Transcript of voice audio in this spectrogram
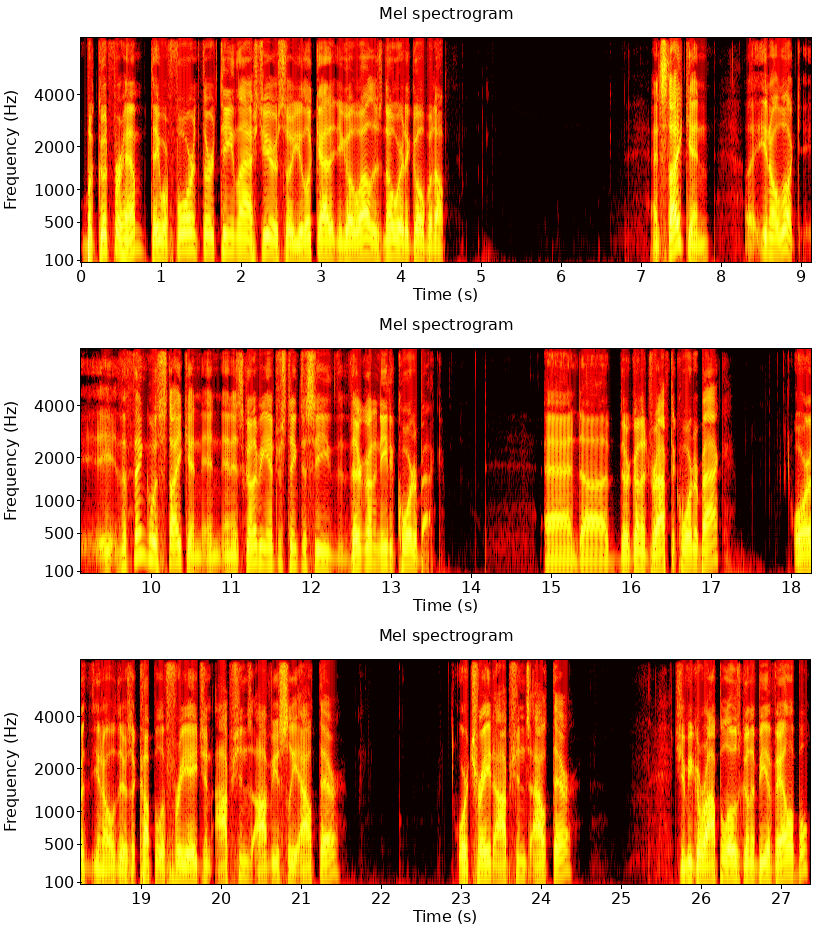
but good for him. They were four and thirteen last year, so you look at it and you go, well, there's nowhere to go but up. And Steichen, uh, you know, look, the thing with Steichen, and, and it's going to be interesting to see. They're going to need a quarterback, and uh, they're going to draft a quarterback, or you know, there's a couple of free agent options obviously out there, or trade options out there. Jimmy Garoppolo is going to be available.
